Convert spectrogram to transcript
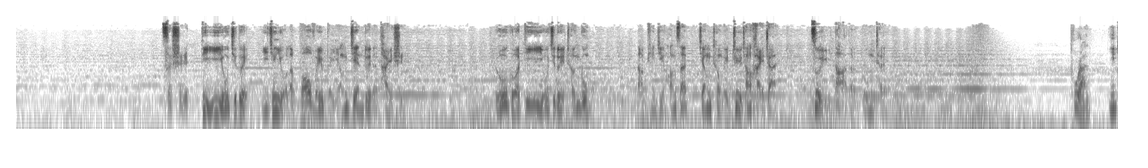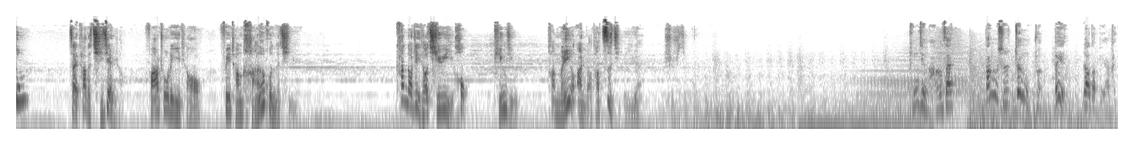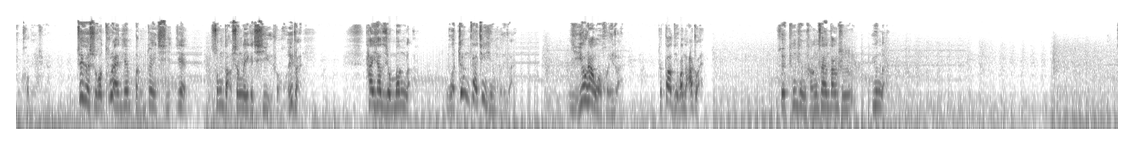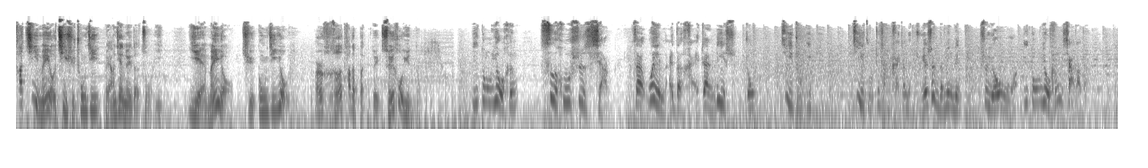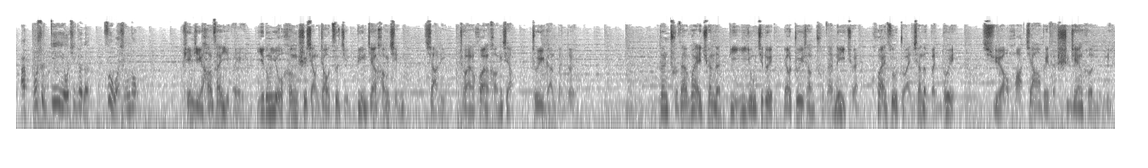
此时，第一游击队已经有了包围北洋舰队的态势。如果第一游击队成功，那平井航三将成为这场海战最大的功臣。突然，伊东在他的旗舰上发出了一条非常含混的旗语。看到这条旗语以后，平井他没有按照他自己的意愿实施进攻。平井航三当时正准备绕到北洋海军后面去，这个时候突然间本队旗舰松岛升了一个旗语说回转，他一下子就懵了，我正在进行回转，你又让我回转，这到底往哪转？所以平井航三当时晕了。他既没有继续冲击北洋舰队的左翼，也没有去攻击右翼，而和他的本队随后运动。伊东佑亨似乎是想在未来的海战历史中记住一笔，记住这场海战的决胜的命令是由我伊东佑亨下达的，而不是第一游击队的自我行动。平井航三以为伊东佑亨是想照自己并肩航行，下令转换航向追赶本队。但处在外圈的第一游击队要追上处在内圈快速转向的本队，需要花加倍的时间和努力。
